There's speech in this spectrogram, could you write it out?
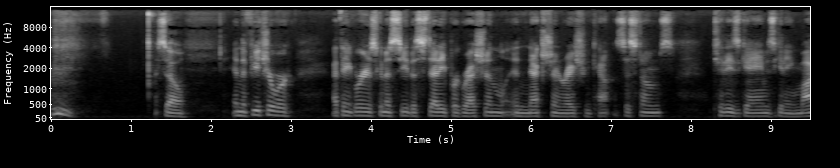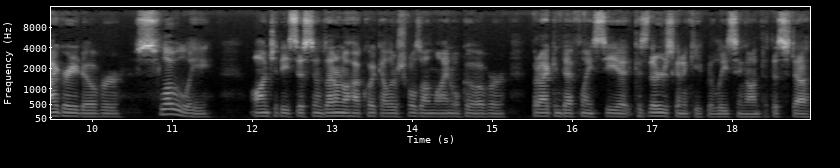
so in the future, we're I think we're just going to see the steady progression in next generation systems to these games getting migrated over slowly onto these systems. I don't know how quick Elder Scrolls Online will go over but I can definitely see it because they're just going to keep releasing onto this stuff.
